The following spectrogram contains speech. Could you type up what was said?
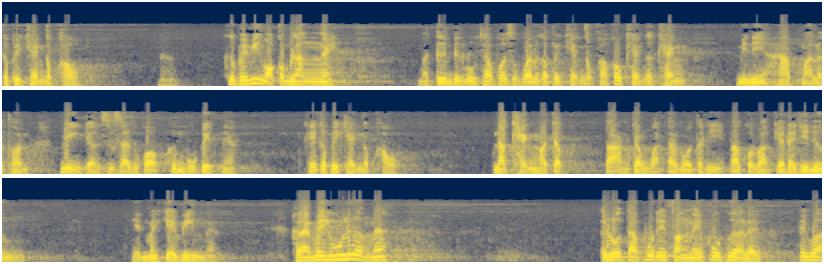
ก็ไปแข่งกับเขานะ คือไปวิ่งออกกำลังไง มาตื่นดึกลูกเช้าพอสุวรรณแล้วก็ไปแข่งกับเขาเขาแข่งก็แข่งมินิฮาฟมาราธอนวิ่งจากศึกษาสุขขึ้นภูเพกเนี่ย แกก็ไปแข่งกับเขา นักแข่งมาจากต่างจังหวัดต่างโน่นต่างนี่ปรากฏว่าแกได้ที่หนึ่งเห็นไหมแกวิ่งนะขนาดไม่รู้เรื่องนะโลตาพูดให้ฟังเนี่ยพูดเพื่ออะไร ให้ว่า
